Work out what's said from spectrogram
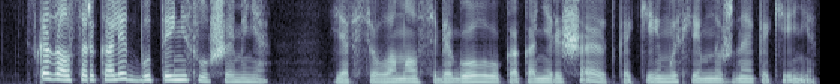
— сказал сорокалет, будто и не слушая меня. Я все ломал себе голову, как они решают, какие мысли им нужны, а какие нет.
